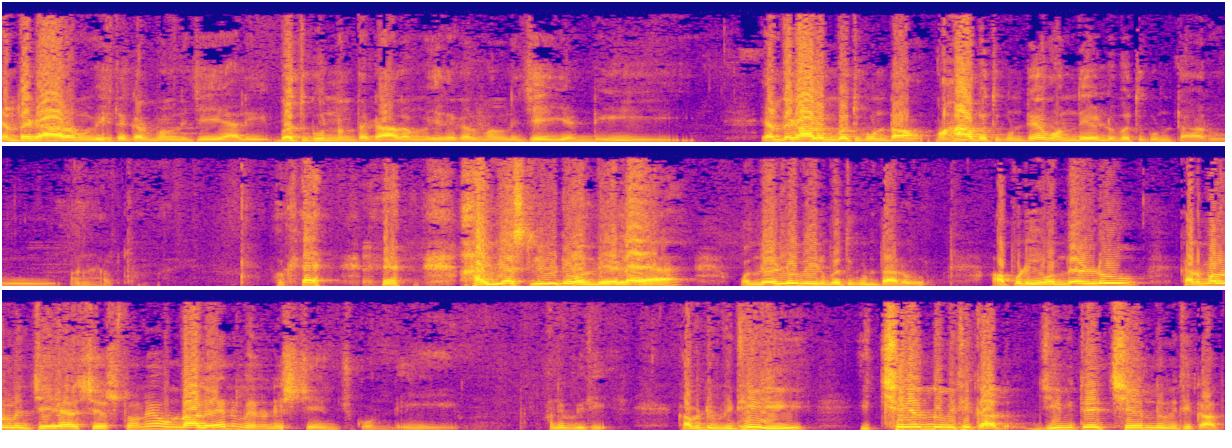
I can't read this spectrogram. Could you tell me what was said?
ఎంతకాలం విహిత కర్మల్ని చేయాలి? బతుకున్నంతకాలం విహిత కర్మల్ని చేయండి. ఎంతకాలం బతుకుంటాం? మహా బతుకుంటే వందేళ్ళు బతుకుంటారు అని అర్థం. ఓకే? హయ్యెస్ట్ లిమిట్ వందేళ్ళయా? వందేళ్ళు మీరు బతుకుంటారు. అప్పుడు ఈ వందేళ్ళు కర్మలను చేయ చేస్తూనే ఉండాలి అని మీరు నిశ్చయించుకోండి అని విధి. కాబట్టి విధి ఇచ్చేయందు విధి కాదు. జీవితేచ్ఛేయందు విధి కాదు.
